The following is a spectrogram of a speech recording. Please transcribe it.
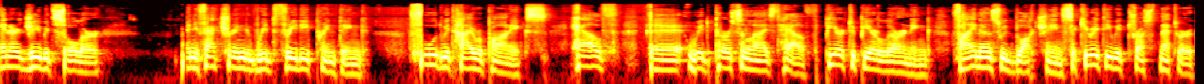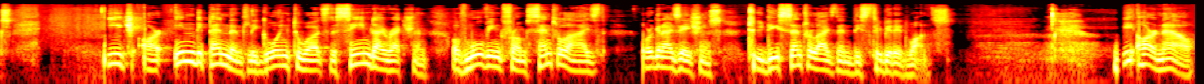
Energy with solar, manufacturing with 3D printing, food with hydroponics, health uh, with personalized health, peer-to-peer -peer learning, finance with blockchain, security with trust networks, each are independently going towards the same direction of moving from centralized organizations to decentralized and distributed ones. We are now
